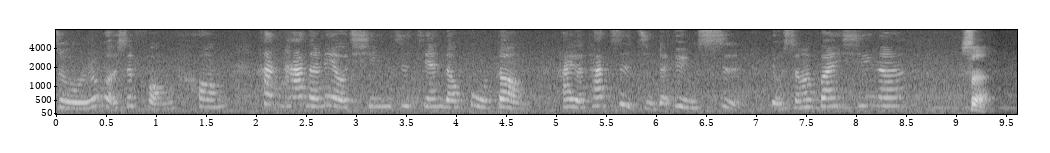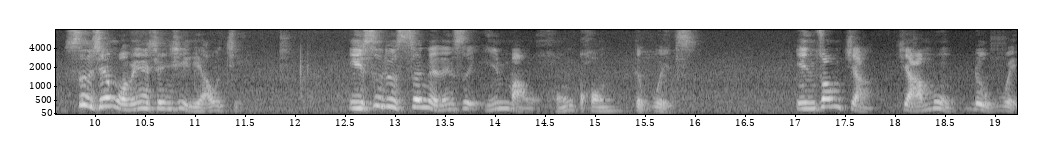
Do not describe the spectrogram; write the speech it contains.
主如果是逢空，和他的六亲之间的互动，还有他自己的运势有什么关系呢？是，事先我们要先去了解，乙巳日生的人是寅卯红空的位置，寅中讲甲木入位，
